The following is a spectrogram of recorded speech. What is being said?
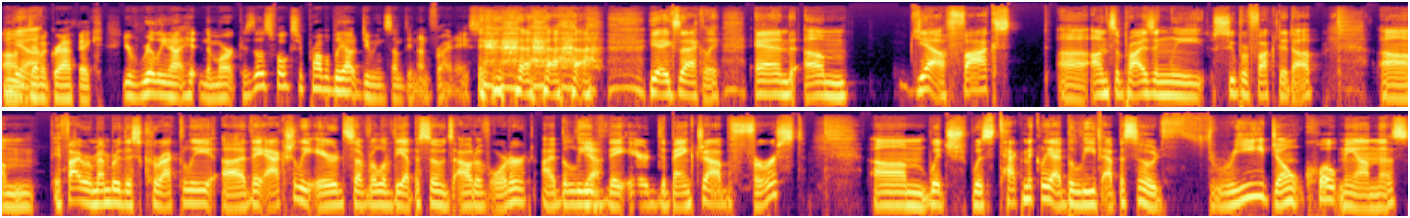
um, Yeah. demographic, you're really not hitting the mark because those folks are probably out doing something on Fridays. yeah, exactly. And um yeah, Fox, uh, unsurprisingly, super fucked it up. Um, if I remember this correctly, uh, they actually aired several of the episodes out of order. I believe Yeah. they aired the bank job first, um, which was technically, I believe, episode three. Don't quote me on this.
